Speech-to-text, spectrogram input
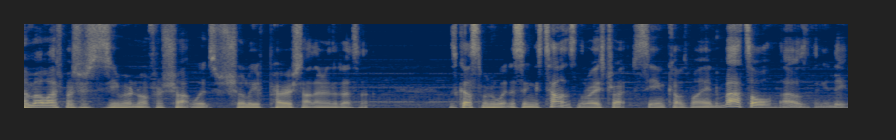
I am my life much to see were it not for sharp wits surely have perished out there in the desert. As accustomed to witnessing his talents on the racetrack, to see him come to my aid in battle, that was a thing indeed.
